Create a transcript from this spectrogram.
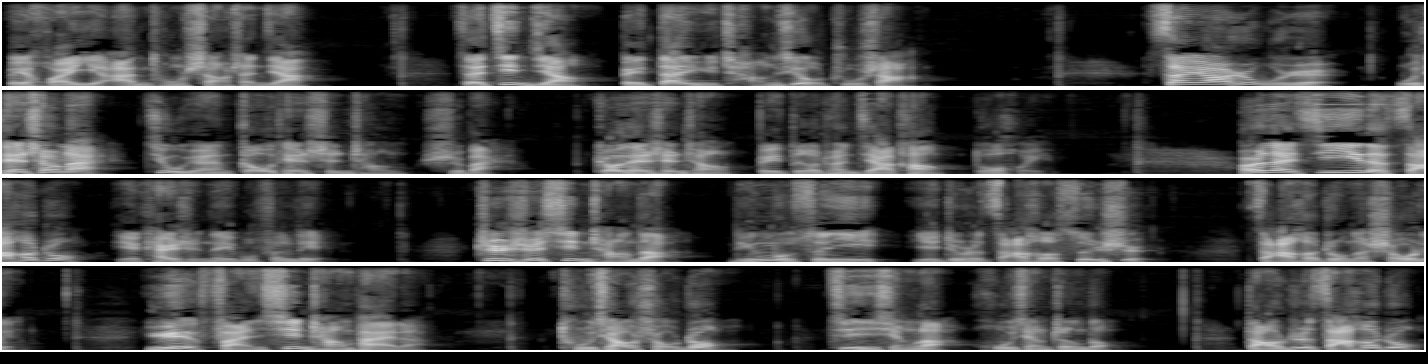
被怀疑暗通上杉家。在晋江被丹羽长秀诛杀。三月二十五日，武田胜赖救援高田神城失败，高田神城被德川家康夺回。而在纪伊的杂贺众也开始内部分裂，支持信长的铃木孙一，也就是杂贺孙氏，杂贺众的首领，与反信长派的土桥守众进行了互相争斗，导致杂贺众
